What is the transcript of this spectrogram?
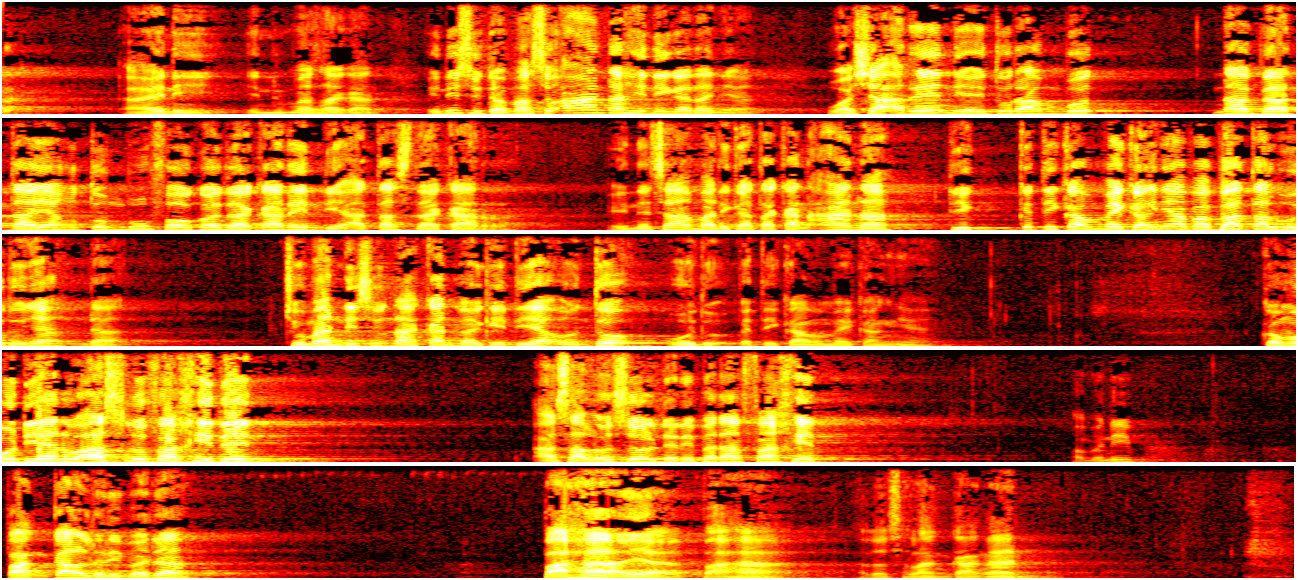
Nah ini ini dimasakan. Ini sudah masuk anah ini katanya. Wa sya'rin yaitu rambut nabata yang tumbuh fawqa dzakarin di atas dakar. Ini sama dikatakan anah. Di, ketika memegangnya apa batal wudhunya? Tidak. Cuman disunahkan bagi dia untuk wudhu ketika memegangnya. Kemudian wa aslu fakhidin. Asal usul daripada fakhid. Apa ini? Pangkal daripada paha ya, paha atau selangkangan.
